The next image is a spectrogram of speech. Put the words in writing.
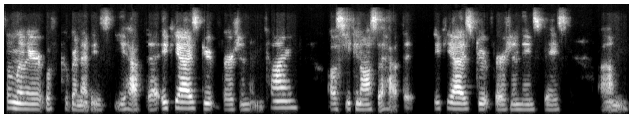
familiar with Kubernetes. You have the APIs group version and kind. Also, you can also have the APIs group version namespace, um,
